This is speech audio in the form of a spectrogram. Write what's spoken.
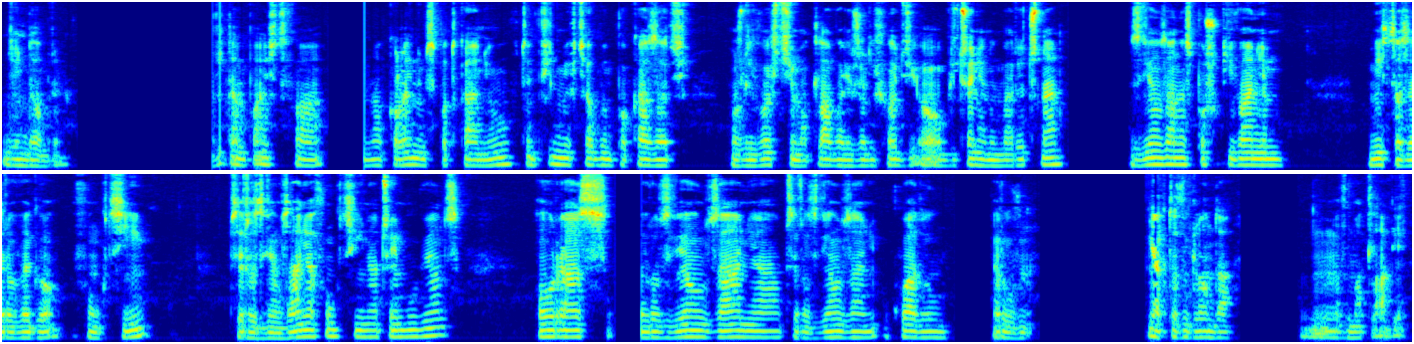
Dzień dobry. Witam Państwa na kolejnym spotkaniu. W tym filmie chciałbym pokazać możliwości MATLABa, jeżeli chodzi o obliczenia numeryczne związane z poszukiwaniem miejsca zerowego funkcji, czy rozwiązania funkcji inaczej mówiąc, oraz rozwiązania czy rozwiązań układu równy. Jak to wygląda w MATLABie?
